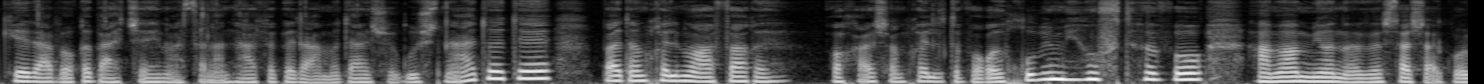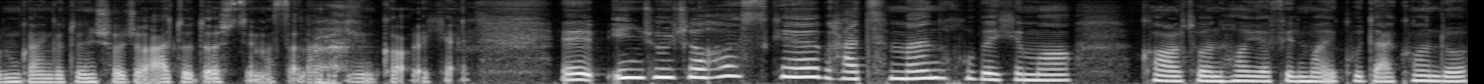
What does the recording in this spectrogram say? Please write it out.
که در واقع بچه مثلا حرف پدر مادرش گوش نداده بعدم خیلی موفقه. آخرش هم خیلی اتفاقای خوبی میفته و همه هم میان ازش تشکر می‌کنن که تو این شجاعت رو داشتی مثلا بله. این کار کرد. اینجور جاهاست که حتما خوبه که ما کارتون ها یا فیلم های کودکان رو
